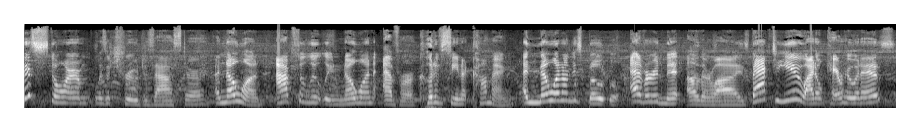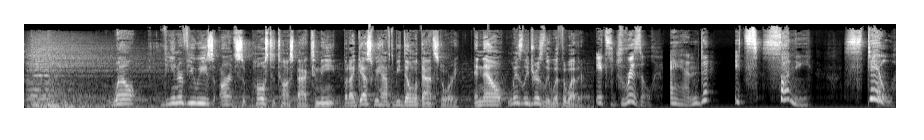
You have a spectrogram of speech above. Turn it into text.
This storm was a true disaster, and no one, absolutely no one ever could have seen it coming. And no one on this boat will ever admit otherwise. Back to you, I don't care who it is. Well, the interviewees aren't supposed to toss back to me, but I guess we have to be done with that story. And now, Lisley Drizzly with the weather. It's drizzle, and it's sunny. Still.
